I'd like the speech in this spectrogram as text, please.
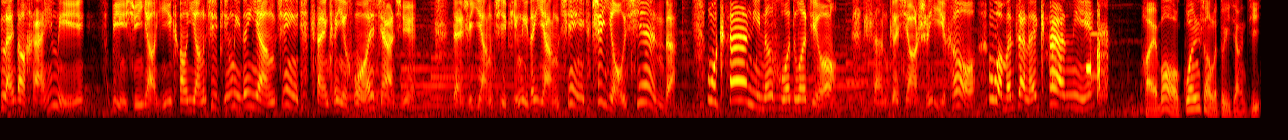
来到海里，必须要依靠氧气瓶里的氧气才可以活下去。但是氧气瓶里的氧气是有限的，我看你能活多久？三个小时以后，我们再来看你。海豹关上了对讲机。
